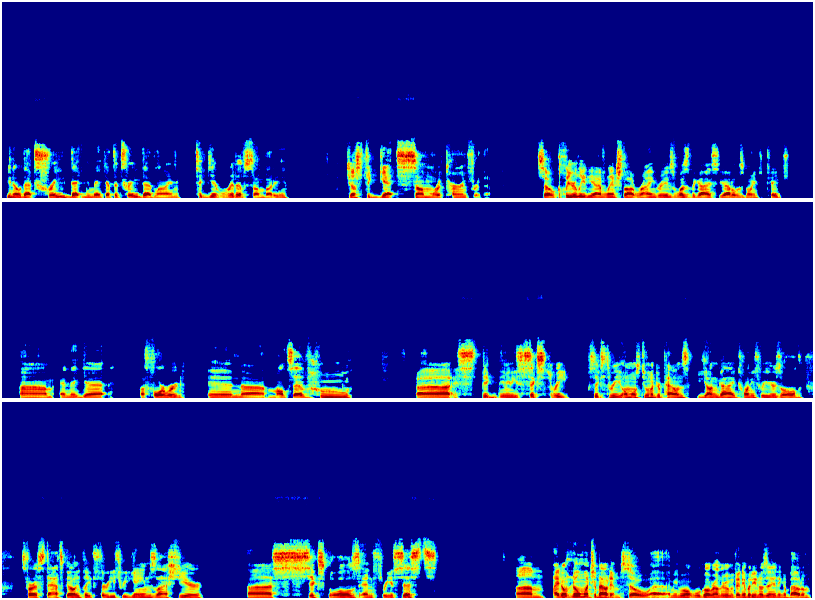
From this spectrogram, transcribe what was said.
you know, that trade that you make at the trade deadline to get rid of somebody just to get some return for them. So clearly the Avalanche thought Ryan Graves was the guy Seattle was going to take. Um, and they get a forward in uh, Maltsev who uh, is big. I mean, he's six three, six three, almost 200 pounds, young guy, 23 years old. As far as stats go, he played 33 games last year, uh, six goals and three assists. Um, I don't know much about him, so uh, I mean, we'll we'll go around the room. If anybody knows anything about him,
